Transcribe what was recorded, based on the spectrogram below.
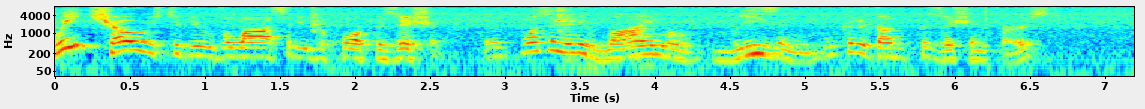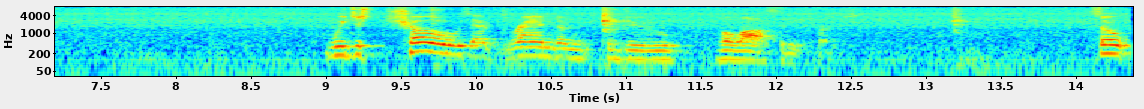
We chose to do velocity before position. There wasn't any rhyme or reason. We could have done position first. We just chose at random to do velocity first. So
